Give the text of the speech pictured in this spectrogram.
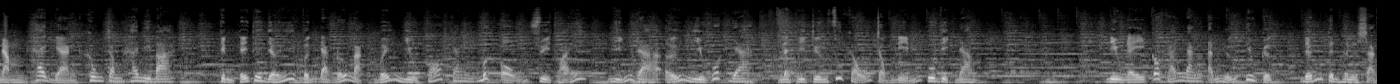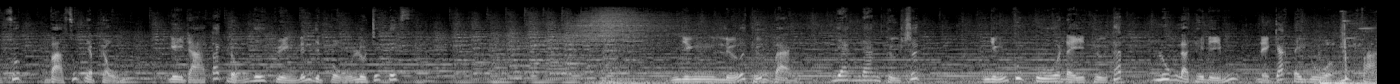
Năm 2023, kinh tế thế giới vẫn đang đối mặt với nhiều khó khăn bất ổn, suy thoái diễn ra ở nhiều quốc gia là thị trường xuất khẩu trọng điểm của Việt Nam. Điều này có khả năng ảnh hưởng tiêu cực đến tình hình sản xuất và xuất nhập khẩu, gây ra tác động dây chuyền đến dịch vụ logistics. Nhưng lửa thử vàng, gian nan thử sức, những khúc cua đầy thử thách luôn là thời điểm để các tay đua bứt phá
